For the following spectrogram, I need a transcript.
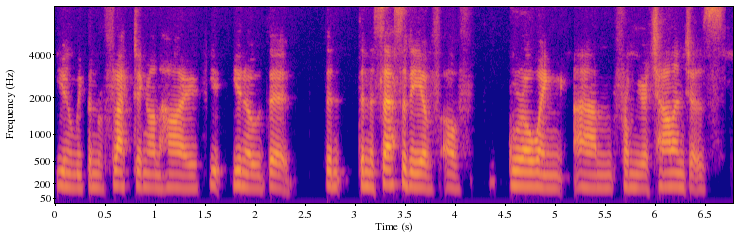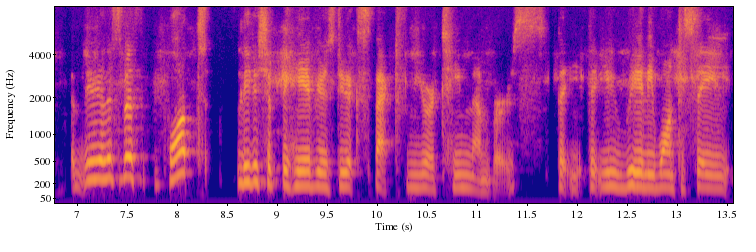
you know we've been reflecting on how you, you know the the, the necessity of of growing um, from your challenges. Elizabeth, what leadership behaviors do you expect from your team members? That you, that you really want to see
